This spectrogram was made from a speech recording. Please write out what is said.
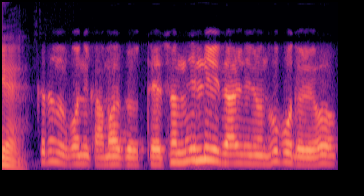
예. 그런 걸 보니까 아마 그 대선 1, 2 달리는 후보들요,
